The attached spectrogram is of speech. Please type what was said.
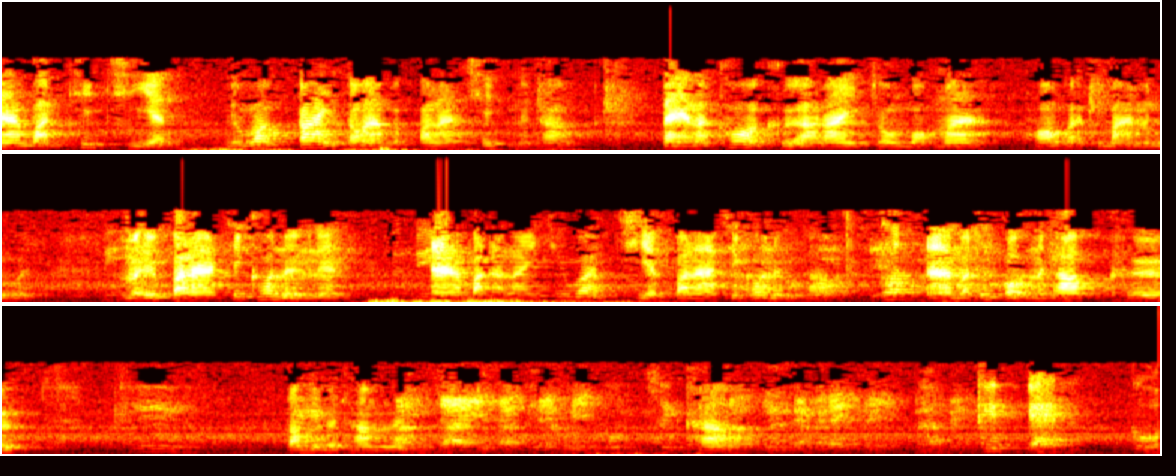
าบัตที่เฉียด หรือว่าใกล้ต่ออาบัตปาราชิกนะครับ แต่ละข้อคืออะไรจงบอกมาพร้อมกับอธิบายมาด้วยมาดูปาราชิกข้อหนึ่งเนี่ย อาบัตอะไรชื่อว่าเฉียดปาราชิกข้อหนึ่งครับ อาบัตที่กดนะครับ คือตอนที่ไปทำเลยตั้งใจจะเสพมีบุญข่าวแต่ไม่ได้เสพคิดแก่กลัว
